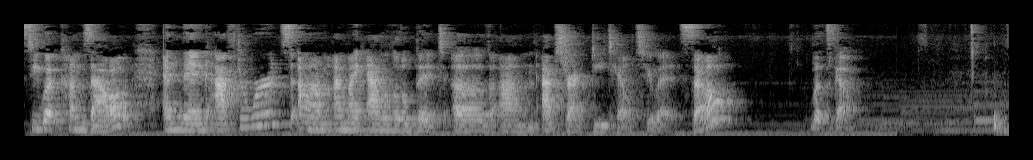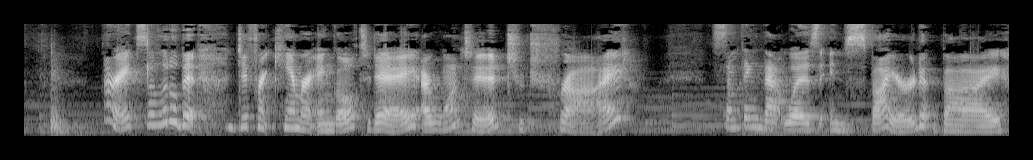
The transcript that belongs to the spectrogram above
see what comes out. And then afterwards, um, I might add a little bit of um, abstract detail to it. So let's go. All right, so a little bit different camera angle today. I wanted to try something that was inspired by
